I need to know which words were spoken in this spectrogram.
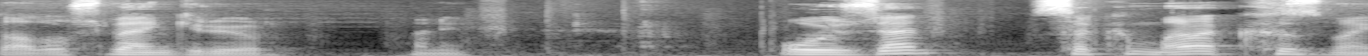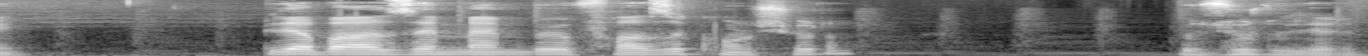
Daha doğrusu ben giriyorum. Hani o yüzden sakın bana kızmayın. Bir de bazen ben böyle fazla konuşuyorum. Özür dilerim.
